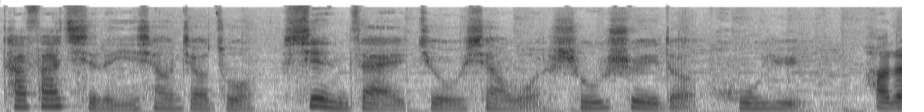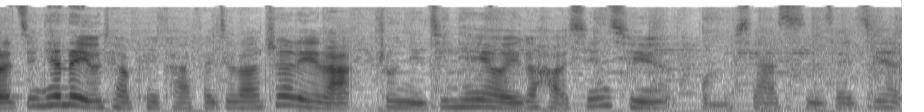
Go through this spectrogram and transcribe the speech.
她发起了一项叫做“现在就向我收税”的呼吁。好的，今天的油条配咖啡就到这里了。祝你今天有一个好心情，我们下次再见。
